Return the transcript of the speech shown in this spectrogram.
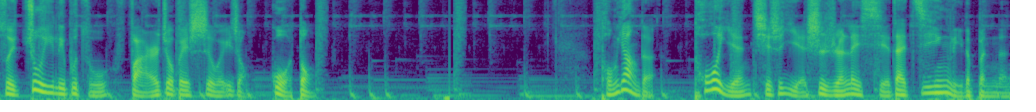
所以注意力不足反而就被视为一种过动。同样的，拖延其实也是人类写在基因里的本能。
